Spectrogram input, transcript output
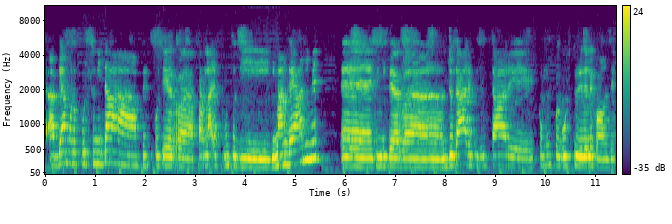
abbiamo l'opportunità per poter parlare appunto di, di manga e anime, eh, quindi per eh, giocare, presentare e comunque costruire delle cose.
